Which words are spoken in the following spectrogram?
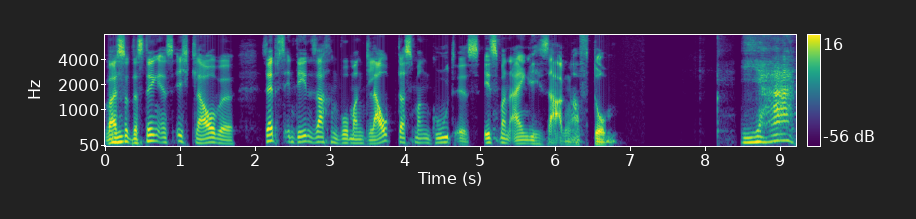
Weißt mhm. du, das Ding ist, ich glaube, selbst in den Sachen, wo man glaubt, dass man gut ist, ist man eigentlich sagenhaft dumm. Ja.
